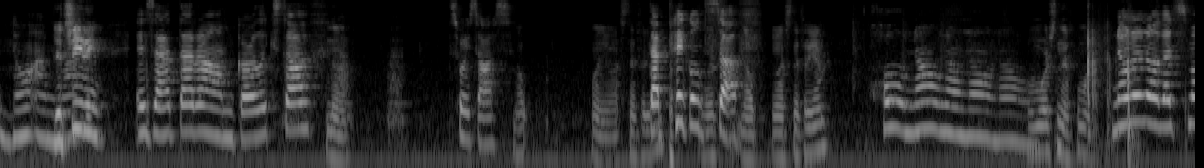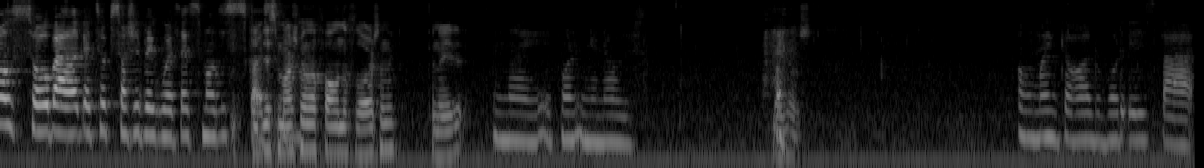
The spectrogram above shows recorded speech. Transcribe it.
No, I'm You're not. cheating. Is that that um garlic stuff? No. Soy sauce. Come on, you want to sniff it That pickled wanna- stuff. Nope. You want to sniff it again? Oh no no no no. One more sniff. Come on. No no no. That smells so bad. Like I took such a big whiff. That smells disgusting. Did this marshmallow fall on the floor or something? Can I eat it? No, it went in your nose. My nose. Oh my god, what is that?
